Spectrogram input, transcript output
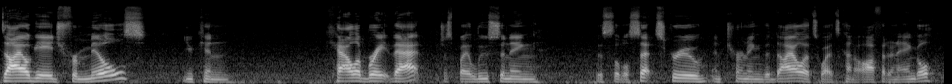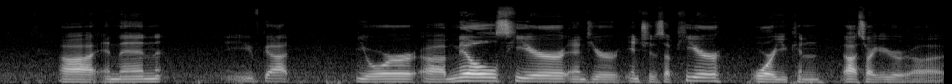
dial gauge for mils. You can calibrate that just by loosening this little set screw and turning the dial. That's why it's kind of off at an angle. Uh, and then you've got your uh, mils here and your inches up here, or you can, uh, sorry, your uh,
